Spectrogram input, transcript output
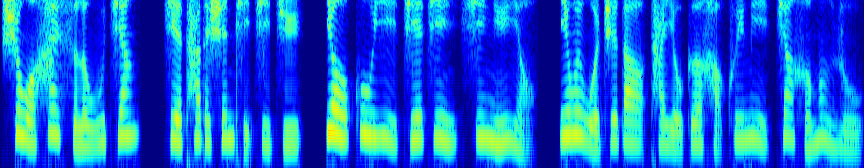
是我害死了吴江，借他的身体寄居，又故意接近新女友。因为我知道她有个好闺蜜叫何梦如，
